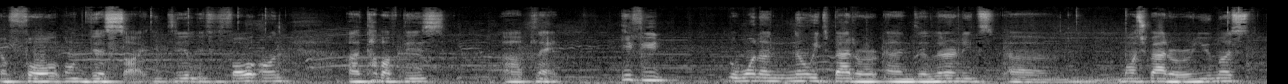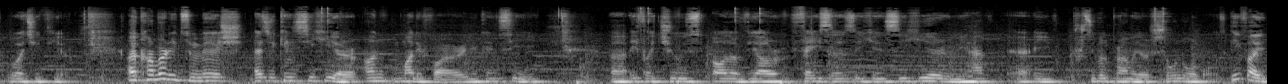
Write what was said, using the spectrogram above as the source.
uh, fall on this side. It will it fall on uh, top of this uh, plane if you want to know it better and learn it um, much better you must watch it here. I converted to mesh as you can see here on modifier. You can see if I choose all of your faces you can see here we have a simple parameter show normals if I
